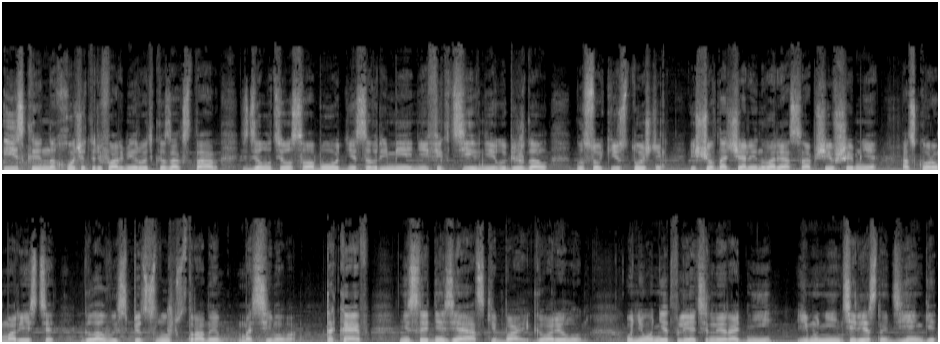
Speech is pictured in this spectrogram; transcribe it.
искренне хочет реформировать Казахстан, сделать его свободнее, современнее, эффективнее, убеждал высокий источник, еще в начале января сообщивший мне о скором аресте главы спецслужб страны Масимова. Такаев не среднеазиатский бай, говорил он. У него нет влиятельной родни, ему не интересны деньги,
